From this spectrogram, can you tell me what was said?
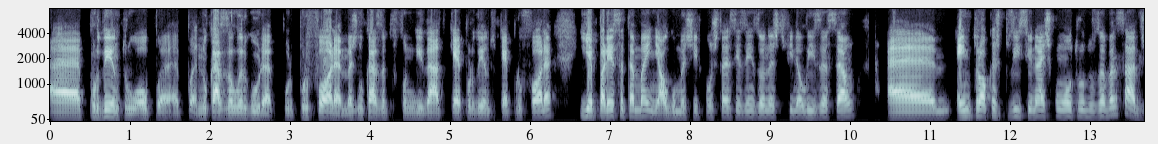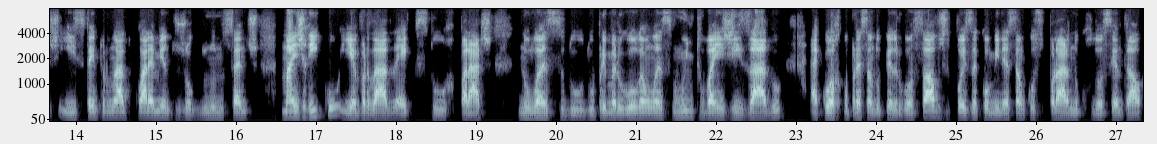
Uh, por dentro, ou uh, no caso da largura, por, por fora, mas no caso da profundidade, quer por dentro, quer por fora, e apareça também em algumas circunstâncias em zonas de finalização uh, em trocas posicionais com outro dos avançados. E isso tem tornado claramente o jogo do Nuno Santos mais rico. E a verdade é que, se tu reparares, no lance do, do primeiro gol, é um lance muito bem gizado, uh, com a recuperação do Pedro Gonçalves, depois a combinação com o separar no corredor central,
